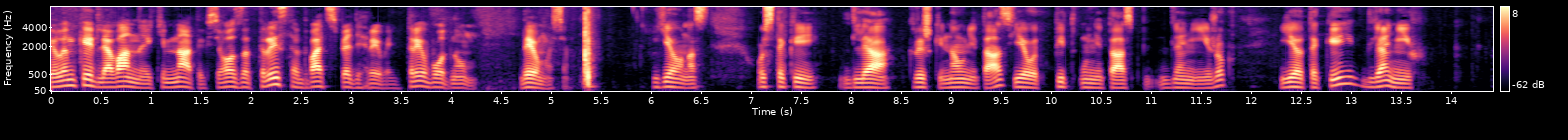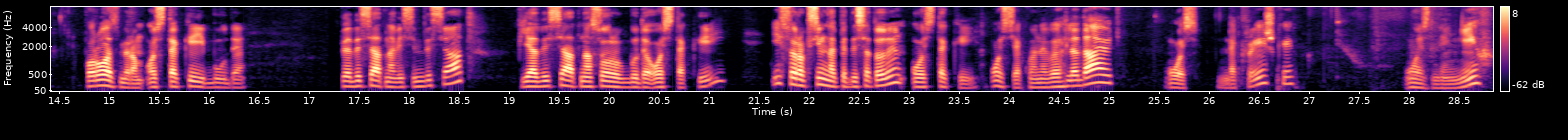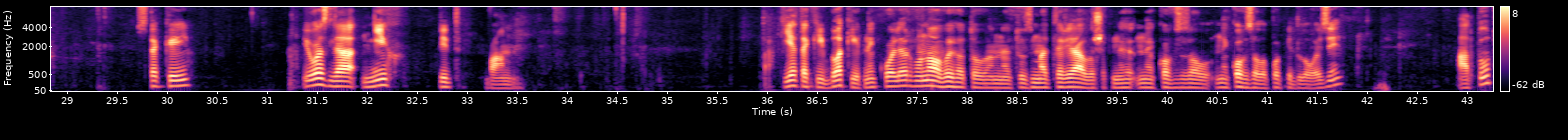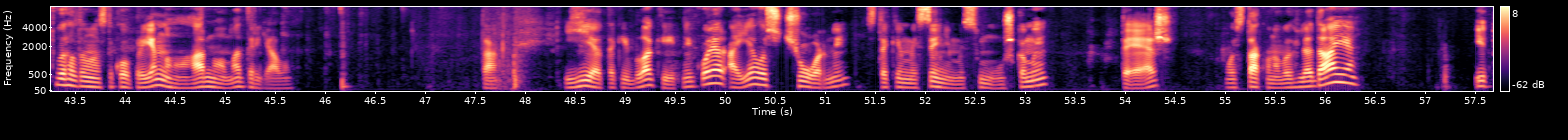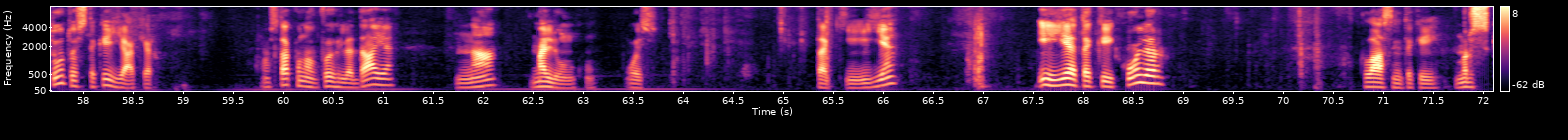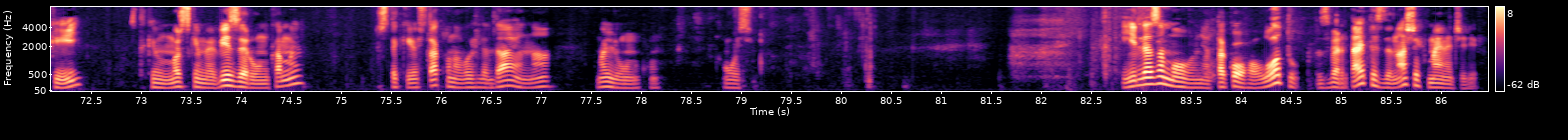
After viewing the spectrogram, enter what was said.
Килимки для ванної кімнати всього за 325 гривень. Три в одному. Дивимося. Є у нас ось такий для кришки на унітаз, є от під унітаз для ніжок, є отакий для ніг. По розмірам ось такий буде 50 на 80, 50 на 40 буде ось такий. І 47 на 51 ось такий. Ось як вони виглядають. Ось для кришки. Ось для ніг. Ось такий. І ось для ніг під ванну. Так, є такий блакитний колір. Воно виготовлене тут з матеріалу, щоб не, не, ковзало, не ковзало по підлозі. А тут виготовлено з такого приємного, гарного матеріалу. Так. Є такий блакитний колір, а є ось чорний з такими синіми смужками. Теж. Ось так воно виглядає. І тут ось такий якір. Ось так воно виглядає на малюнку. Ось. Такі є. І є такий колір. Класний такий морський. З такими морськими візерунками. Ось такий ось так воно виглядає на малюнку. Ось. І для замовлення такого лоту звертайтесь до наших менеджерів.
